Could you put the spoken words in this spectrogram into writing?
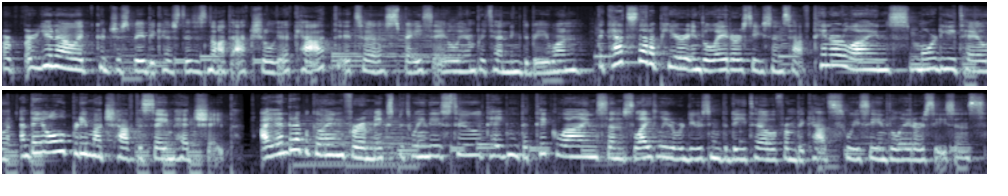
Or, or, you know, it could just be because this is not actually a cat, it's a space alien pretending to be one. The cats that appear in the later seasons have thinner lines, more detail, and they all pretty much have the same head shape. I ended up going for a mix between these two, taking the thick lines and slightly reducing the detail from the cats we see in the later seasons.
